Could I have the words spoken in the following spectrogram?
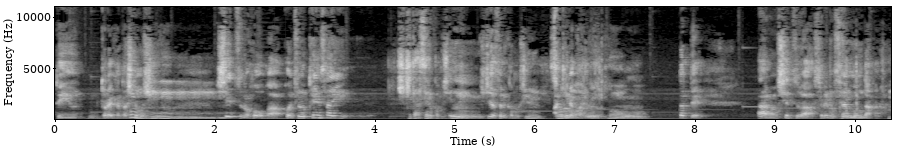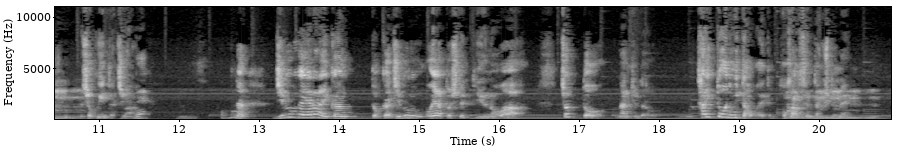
っていう捉え方してほしい、うんうんうんうんうん施設の方がこいつの天才、引き出せるかもしうん、れない。引き出せるかもしれない、うん明らかに、うんうん。だってあの施設はそれの専門だから、うんうん。職員たちは、ね。だ自分がやらないかんとか自分親としてっていうのはちょっとなんて言うんだろう。対等に見た方がいいと思う。他の選択肢とね、うんうんうんうん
